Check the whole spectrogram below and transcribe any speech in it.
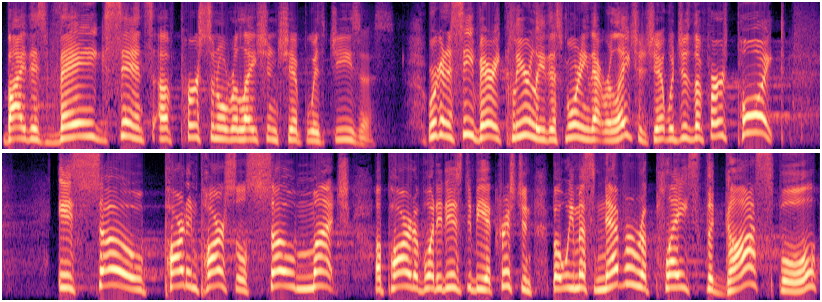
by this vague sense of personal relationship with Jesus. We're going to see very clearly this morning that relationship, which is the first point, is so part and parcel, so much a part of what it is to be a Christian. But we must never replace the gospel,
